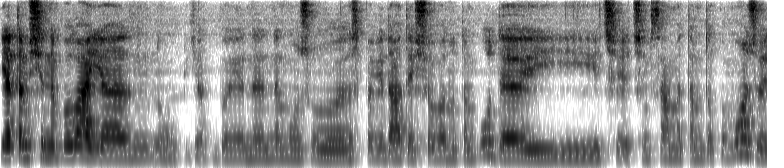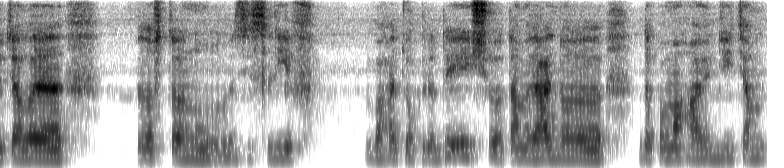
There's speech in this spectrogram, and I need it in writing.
Я там ще не була, я ну, якби не, не можу розповідати, що воно там буде і чи, чим саме там допоможуть, але просто ну, зі слів багатьох людей, що там реально допомагають дітям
